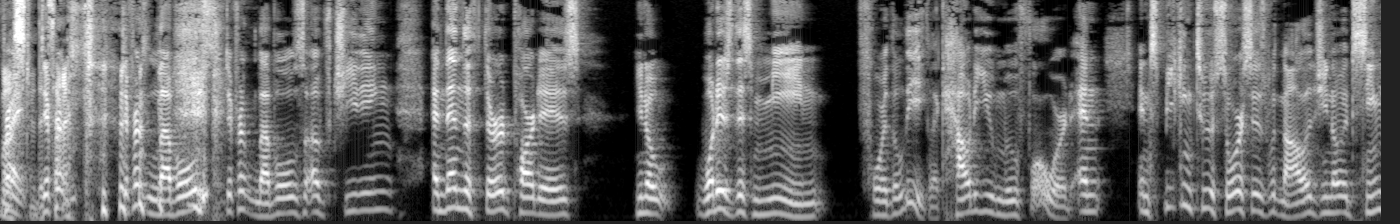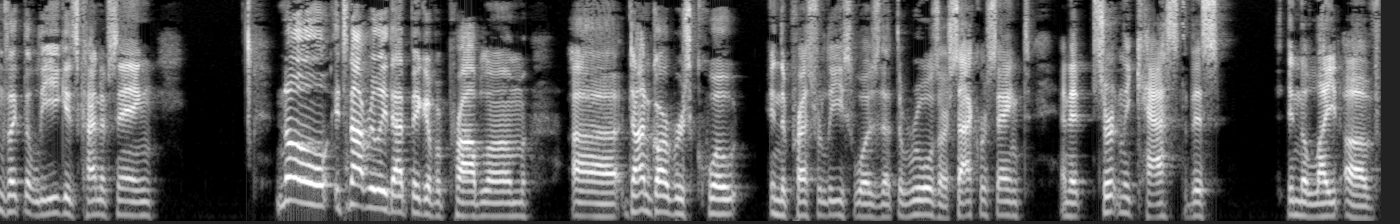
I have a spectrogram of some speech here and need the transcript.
most Right, of the different- time. different levels, different levels of cheating. And then the third part is, you know, what does this mean for the league? Like, how do you move forward? And in speaking to sources with knowledge, you know, it seems like the league is kind of saying, no, it's not really that big of a problem. Uh, Don Garber's quote in the press release was that the rules are sacrosanct, and it certainly cast this in the light of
